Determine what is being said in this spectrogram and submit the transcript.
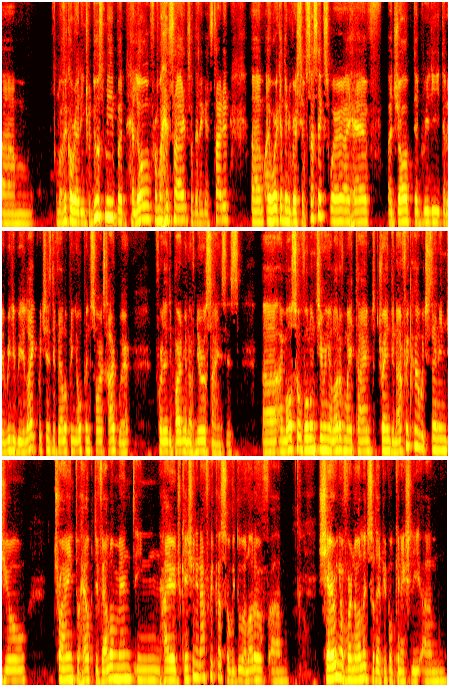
Um, Malvika already introduced me, but hello from my side so that I get started. Um, I work at the University of Sussex where I have a job that really that I really, really like, which is developing open source hardware for the Department of Neurosciences. Uh, I'm also volunteering a lot of my time to Trend in Africa, which is an NGO trying to help development in higher education in Africa. So we do a lot of um, sharing of our knowledge so that people can actually um,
